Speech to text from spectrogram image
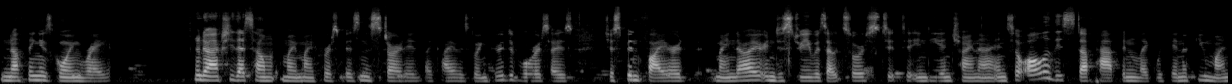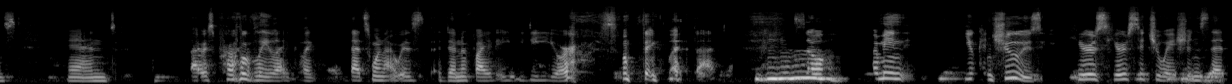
nothing is going right you know actually that's how my, my first business started like i was going through a divorce i was just been fired my entire industry was outsourced to, to india and china and so all of this stuff happened like within a few months and i was probably like like that's when i was identified add or something like that so i mean you can choose here's here's situations that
